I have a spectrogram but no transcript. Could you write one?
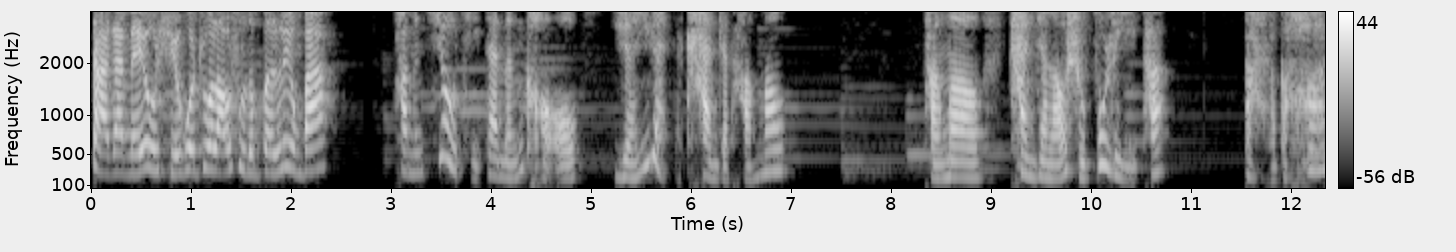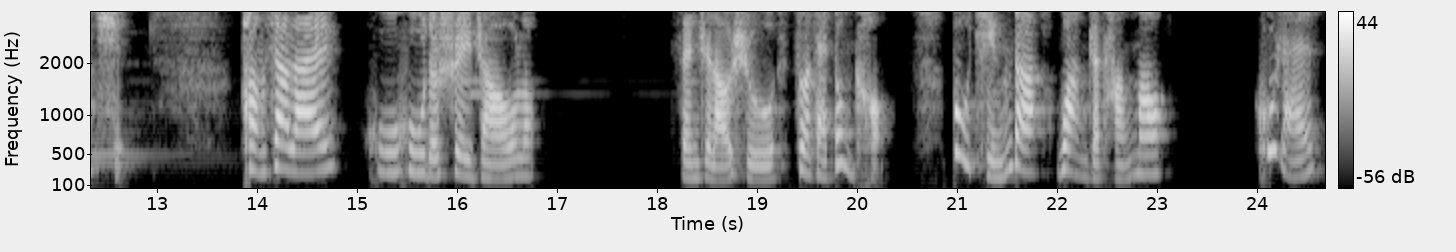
大概没有学过捉老鼠的本领吧？他们就挤在门口，远远的看着糖猫。糖猫看见老鼠不理它。打了个哈欠，躺下来，呼呼的睡着了。三只老鼠坐在洞口，不停的望着糖猫。忽然，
